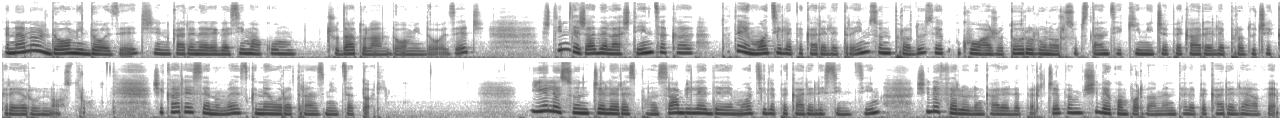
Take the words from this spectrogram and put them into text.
În anul 2020, în care ne regăsim acum ciudatul an 2020, știm deja de la știință că toate emoțiile pe care le trăim sunt produse cu ajutorul unor substanțe chimice pe care le produce creierul nostru și care se numesc neurotransmițători. Ele sunt cele responsabile de emoțiile pe care le simțim și de felul în care le percepem și de comportamentele pe care le avem.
